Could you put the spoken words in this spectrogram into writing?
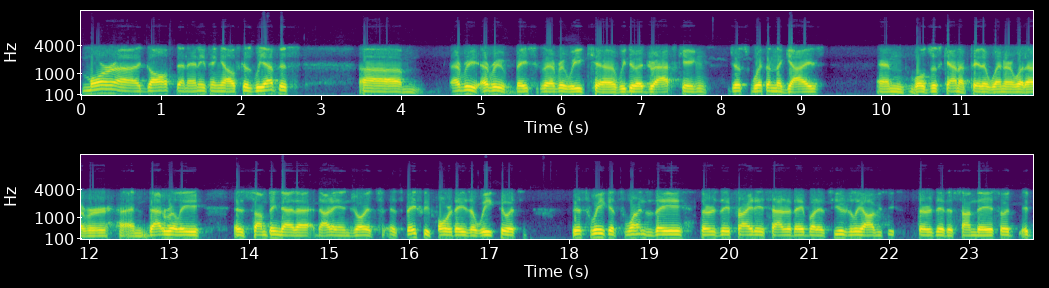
more uh, golf than anything else because we have this um, every every basically every week uh, we do a draft DraftKings just within the guys, and we'll just kind of pit a winner whatever, and that really is something that uh, that I enjoy. It's it's basically four days a week too. It's this week it's Wednesday, Thursday, Friday, Saturday, but it's usually obviously Thursday to Sunday. So it, it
